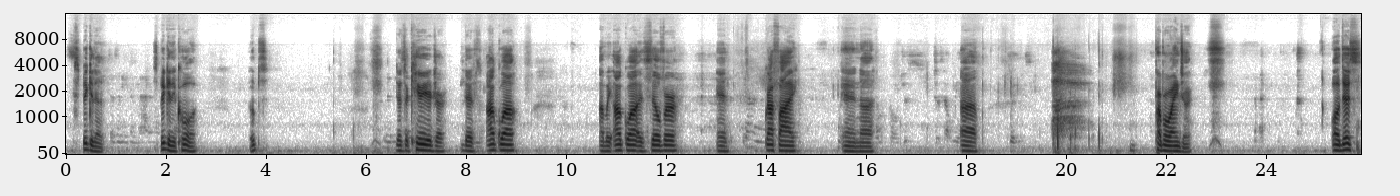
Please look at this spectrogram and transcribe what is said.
speaking of, speaking of cool. Oops. There's a Kyuger. There's Aqua. I mean Aqua and Silver, and Graphite, and uh, uh, Purple Ranger. Oh, this.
